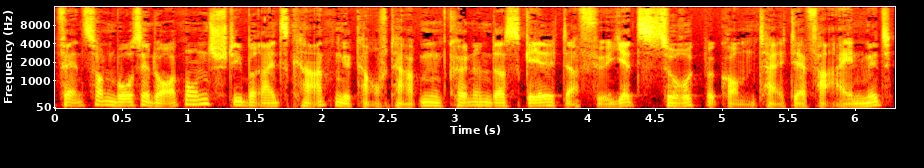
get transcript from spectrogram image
Fans von Borussia Dortmund, die bereits Karten gekauft haben, können das Geld dafür jetzt zurückbekommen, teilt der Verein mit.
